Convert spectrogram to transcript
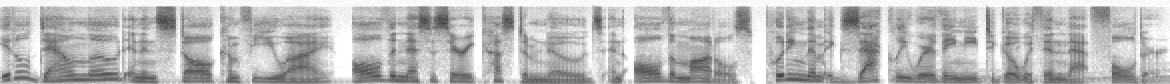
It'll download and install Comfy UI, all the necessary custom nodes, and all the models, putting them exactly where they need to go within that folder.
